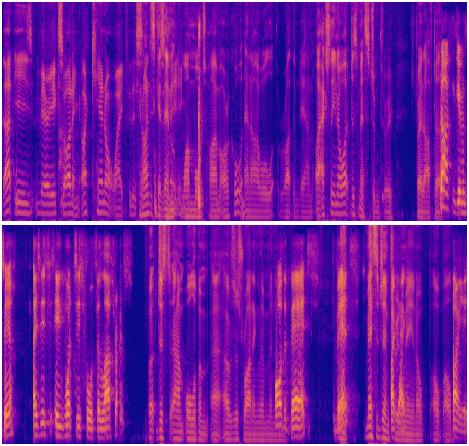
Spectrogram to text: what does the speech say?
That is very exciting. I cannot wait for this. Can I just get them meeting. one more time, Oracle, and I will write them down. Oh, actually, you know what? Just message them through straight after. No, I can give them to you. Is this is, what's this for for the last race? But just um, all of them. Uh, I was just writing them and Oh, the bets. The bets. message them through Okay. to me, and I'll I'll, I'll Oh yeah,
